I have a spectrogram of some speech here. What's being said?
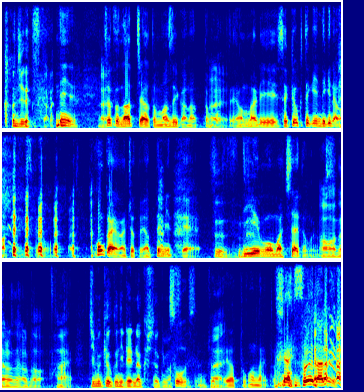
感じですからね。ちょっとなっちゃうとまずいかなと思って、はい、あんまり積極的にできなかったんですけど 今回はちょっとやってみてそうです、ね、DM を待ちたいと思います。あなるほどなるほど、はい、事務局に連絡しておきます。そうですね。ちょっとやっとかないと、い、やそれダメですよ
